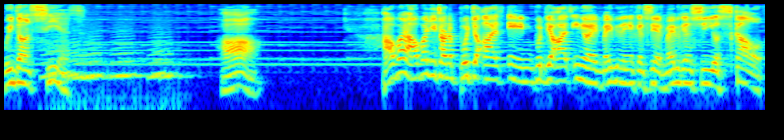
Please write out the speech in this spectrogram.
We don't see it. Huh. How about, how about you try to put your eyes in, put your eyes in your head, maybe then you can see it, maybe you can see your skull.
